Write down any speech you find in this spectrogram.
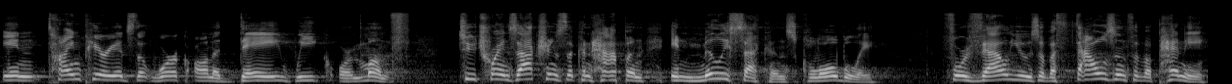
in time periods that work on a day, week, or month, to transactions that can happen in milliseconds globally for values of a thousandth of a penny,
